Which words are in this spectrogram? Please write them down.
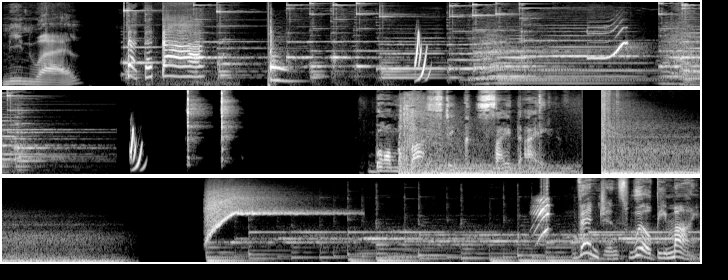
Meanwhile, bombastic side eye. Vengeance will be mine.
